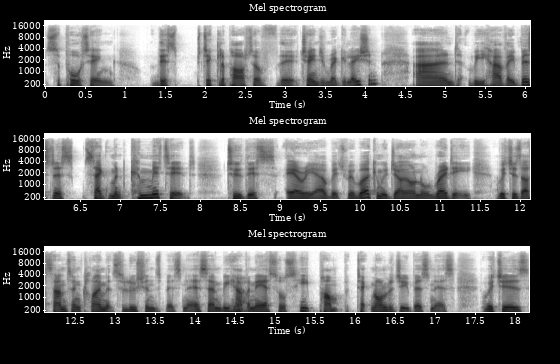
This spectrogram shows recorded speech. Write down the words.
supporting this particular part of the change in regulation. And we have a business segment committed to this area, which we're working with Joe on already, which is our Samsung Climate Solutions business. And we have yeah. an air source heat pump technology business, which is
